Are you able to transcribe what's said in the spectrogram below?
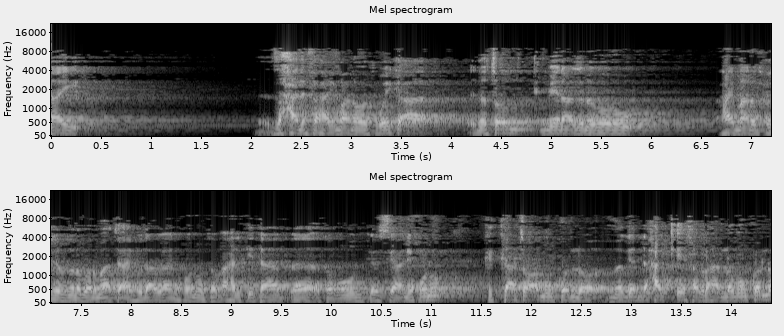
ናይ ዝሓለፈ ሃይማኖት ወይ ከዓ ነቶም ቅሜና ዝነበሩ ሃይማኖት ሒዞም ዝነበሩ ማለት ኣይሁዳውያን ይኹኑ እቶም ኣህል ክታብ ከምኡውን ክርስትያን ይኹኑ ክካተዖም እንከሎ መገዲ ሓቂ ከብርሃሎም እንከሎ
